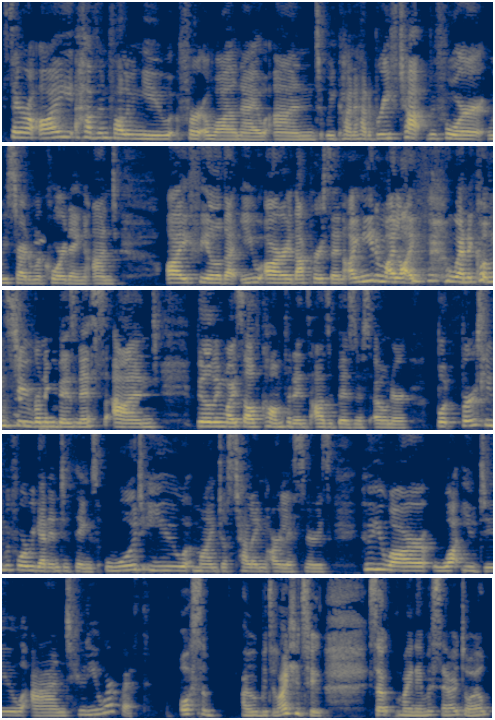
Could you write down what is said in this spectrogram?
Sarah, I have been following you for a while now, and we kind of had a brief chat before we started recording. And I feel that you are that person I need in my life when it comes to running a business and building my self confidence as a business owner. But firstly, before we get into things, would you mind just telling our listeners who you are, what you do, and who do you work with? Awesome. I would be delighted to. So, my name is Sarah Doyle.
